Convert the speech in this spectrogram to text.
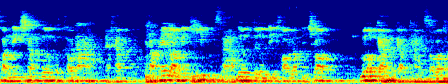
คอนเนคชันร่วมกับเขาได้นะครับทำให้เรามีที่ปรึกษาเพิ่มเติมที่เขารับผิดชอบ ร่วมกันกับทางสวท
